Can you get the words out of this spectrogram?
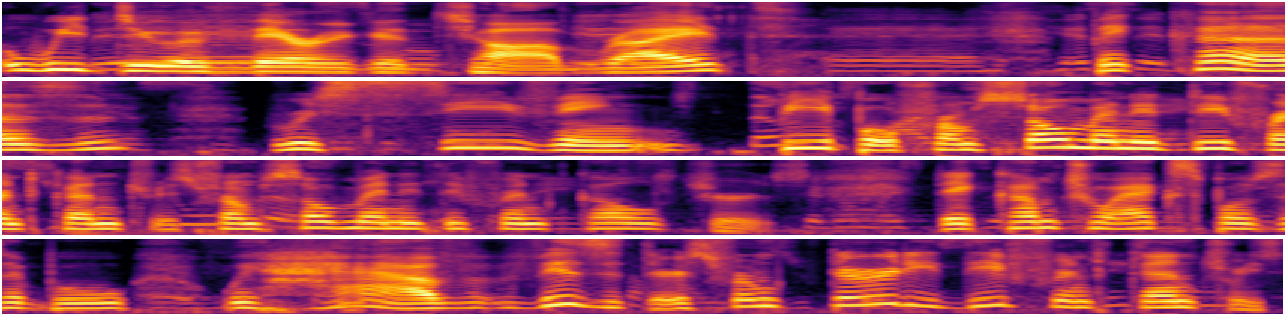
we do a very good job, right? Because receiving people from so many different countries, from so many different cultures. They come to Expo Zebu. We have visitors from 30 different countries.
